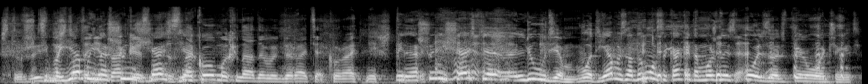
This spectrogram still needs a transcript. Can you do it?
Что в жизни типа, я приношу не несчастье... Знакомых надо выбирать аккуратнее. Приношу несчастье людям. Вот, я бы задумался, как это можно использовать в первую очередь.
